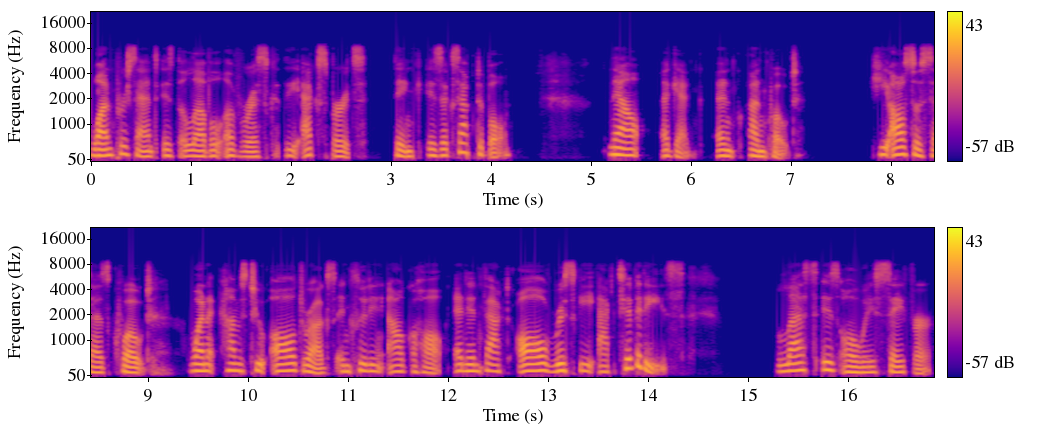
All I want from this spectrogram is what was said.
1% is the level of risk the experts think is acceptable. Now, again, and unquote. He also says, quote, when it comes to all drugs, including alcohol, and in fact, all risky activities, less is always safer.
